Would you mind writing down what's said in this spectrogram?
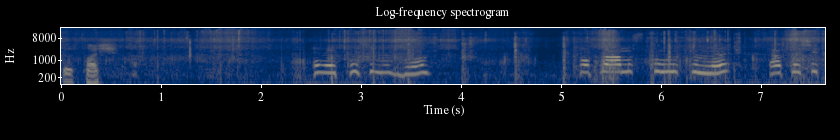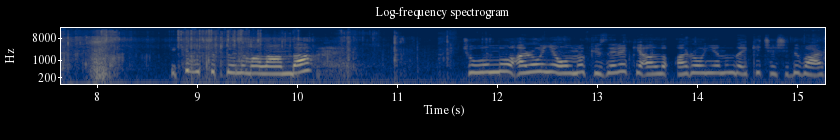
Söz taş. Evet taşımız bu. Toprağımız kumlu kumlu. Yaklaşık iki buçuk dönüm alanda. Çoğunluğu aronya olmak üzere ki aronyanın da iki çeşidi var.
